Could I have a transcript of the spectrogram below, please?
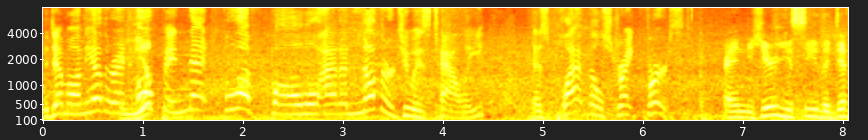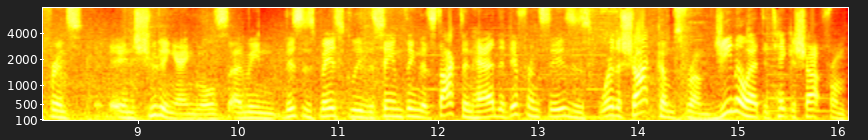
the demo on the other end. Yep. Open net fluff ball will add another to his tally as Platteville strike first. And here you see the difference in shooting angles. I mean, this is basically the same thing that Stockton had. The difference is is where the shot comes from. Gino had to take a shot from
